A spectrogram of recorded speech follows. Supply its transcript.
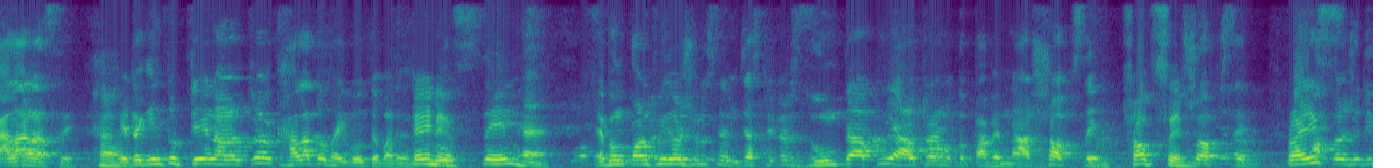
কালার আছে। হ্যাঁ। এটা কিন্তু টেন আলট্রার খালা তো ভাই বলতে পারেন। 10S সেম হ্যাঁ। এবং কনফিগারেশন সেম জাস্ট এটার জুমটা আপনি আলট্রার মতো পাবেন না আর সব সেম সব সেম সব সেম Price? আপনার যদি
